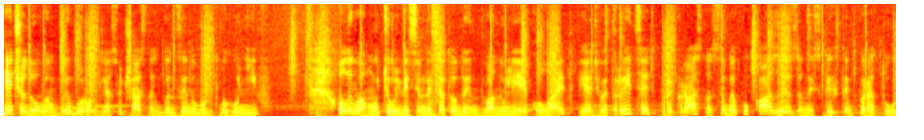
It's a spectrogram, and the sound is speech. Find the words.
Є чудовим вибором для сучасних бензинових двигунів. Олива Мотюль 8120 Еколайт 5В30 прекрасно себе показує за низьких температур.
